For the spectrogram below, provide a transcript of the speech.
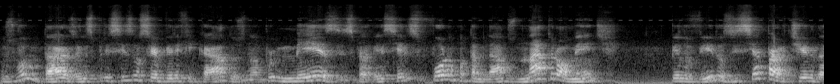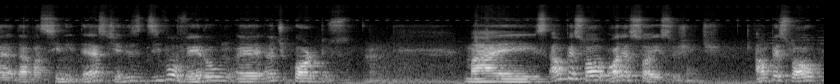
os voluntários eles precisam ser verificados não, por meses para ver se eles foram contaminados naturalmente pelo vírus e se a partir da, da vacina em teste eles desenvolveram é, anticorpos. Mas há um pessoal, olha só isso, gente. Há um pessoal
